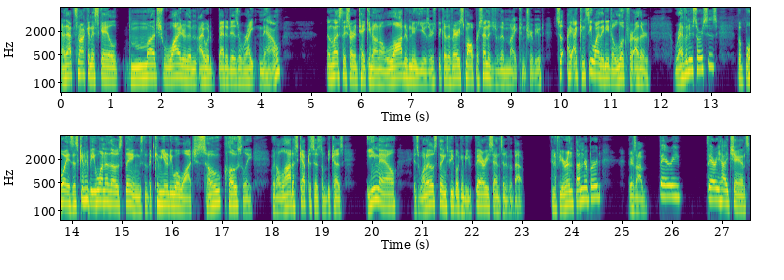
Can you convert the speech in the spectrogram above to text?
Now, that's not going to scale much wider than I would bet it is right now, unless they started taking on a lot of new users, because a very small percentage of them might contribute. So I, I can see why they need to look for other revenue sources. But boy, is this going to be one of those things that the community will watch so closely with a lot of skepticism because email is one of those things people can be very sensitive about. And if you're in Thunderbird, there's a very, very high chance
